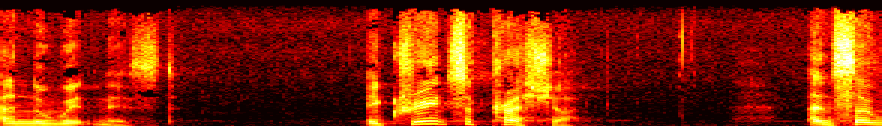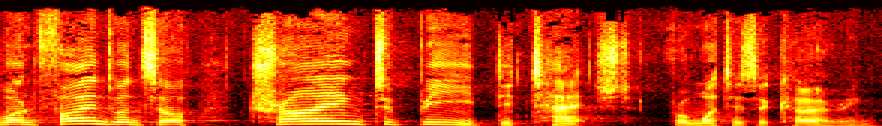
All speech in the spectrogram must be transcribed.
and the witnessed. It creates a pressure. And so one finds oneself trying to be detached from what is occurring.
